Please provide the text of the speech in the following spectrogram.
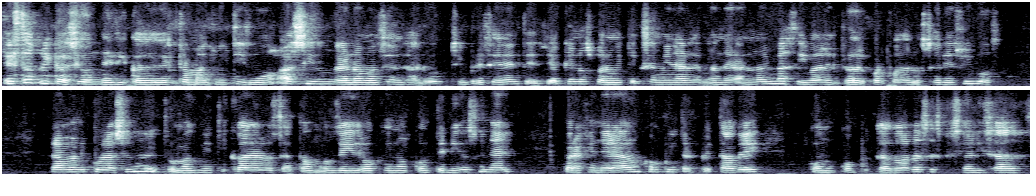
esta aplicación médica del electromagnetismo ha sido un gran avance en salud sin precedentes, ya que nos permite examinar de manera no invasiva dentro del cuerpo de los seres vivos la manipulación electromagnética de los átomos de hidrógeno contenidos en él para generar un campo interpretable como computadoras especializadas.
